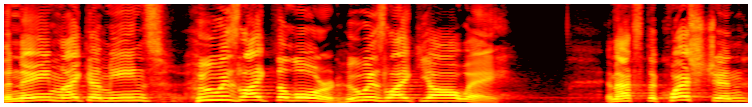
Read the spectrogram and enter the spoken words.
The name Micah means who is like the Lord? Who is like Yahweh? And that's the question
